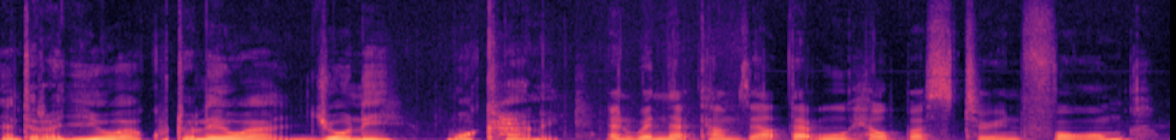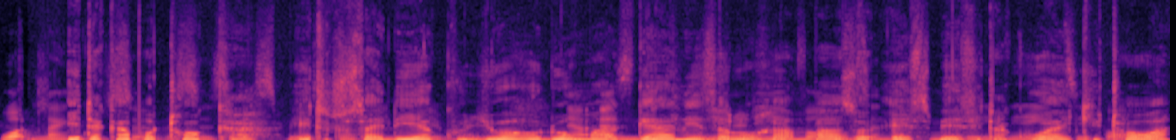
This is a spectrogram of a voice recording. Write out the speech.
yanatarajiwa kutolewa Juni mwakani. And when that comes out, that will help us to inform what language Itakapotoka itatusaidia kujua huduma gani za lugha ambazo SBS itakuwa ikitoa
